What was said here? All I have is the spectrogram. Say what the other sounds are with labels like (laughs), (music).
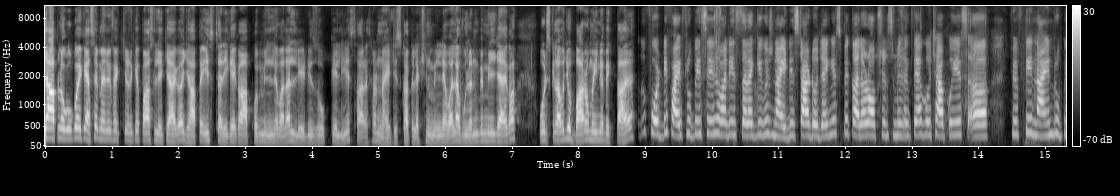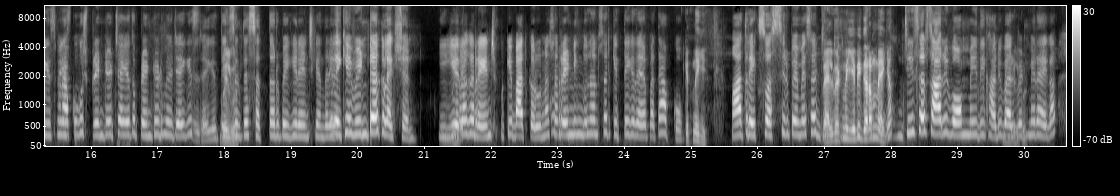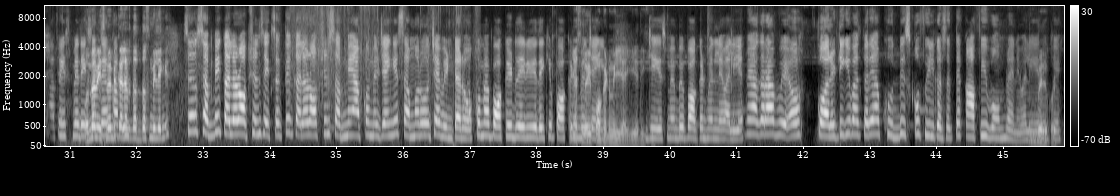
आप लोगों को एक ऐसे मैन्युफैक्चरर के पास लेके आएगा जहाँ पे इस तरीके का आपको मिलने वाला लेडीजों के लिए सारा सारा नाइटिस का कलेक्शन मिलने वाला वुलन भी मिल जाएगा और इसके अलावा जो बारह महीने बिकता है। तो फोर्टी फाइव रुपीज़ से हमारी इस तरह की कुछ नाइटी स्टार्ट हो जाएँगे। इस पे कलर ऑप्शन मिल सकते हैं। कुछ आपको ये फिफ्टी नाइन रुपीज़ में आपको कुछ प्रिंटेड चाहिए तो प्रिंटेड मिल जाएगी। मिल जाएगी। देख सकते हैं सत्तर रुपए की रेंज के अंदर ये देखिए विंटर कलेक्शन ये अगर रेंज की बात करूँ ना सर ट्रेंडिंग दुल्हन सर कितने की दे रहे पता है आपको? कितने की? मात्र एक सौ अस्सी रुपए में सर वेलवेट में ये भी गर्म में है क्या? जी सर सारे वॉर्म में ही दिखा रही हूँ वेलवेट में रहेगा। आप इसमें देख सकते इसमें भी हैं कलर दस दस मिलेंगे। सर सब में कलर ऑप्शन देख सकते हैं। कलर ऑप्शन सब में आपको मिल जाएँगे समर हो चाहे विंटर हो। आपको मैं पॉकेट दे रही हूँ देखिए पॉकेट मिल पॉकेट मिल जाएगी जी इसमें भी पॉकेट मिलने वाली है। अगर आप क्वालिटी की बात करें आप खुद भी इसको फील कर सकते हैं। काफ़ी वार्म रहने वाली है। देखिए।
